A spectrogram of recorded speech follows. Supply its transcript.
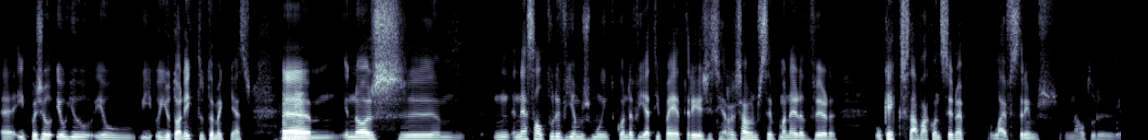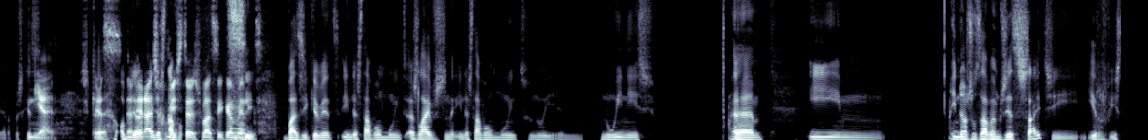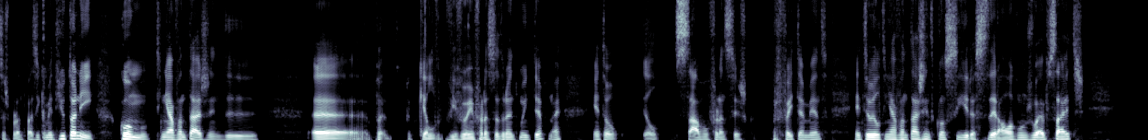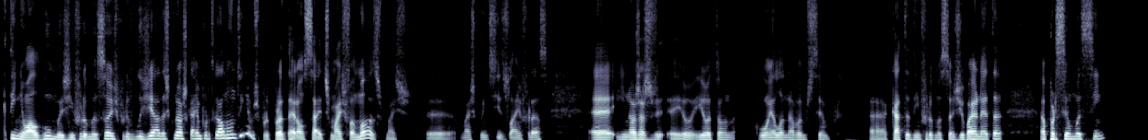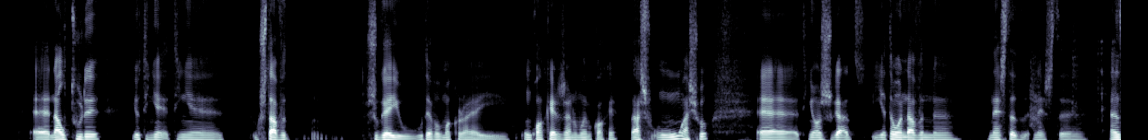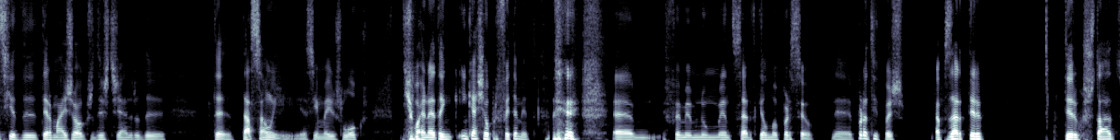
Uh, e depois eu, eu, eu, eu, e o Tony, que tu também conheces, uhum. uh, nós uh, nessa altura víamos muito quando havia tipo a E3 e assim, arranjávamos sempre maneira de ver o que é que estava a acontecer, não é? Live streams na altura era para esquecer. Yeah, esquece. melhor, era as revistas, estavam, basicamente. Sim, basicamente, ainda estavam muito, as lives ainda estavam muito no, no início. e e nós usávamos esses sites e, e, revistas, pronto, basicamente. E o Tony, como tinha a vantagem de. Uh, que ele viveu em França durante muito tempo, não é? Então ele sabe o francês perfeitamente. Então ele tinha a vantagem de conseguir aceder a alguns websites que tinham algumas informações privilegiadas que nós cá em Portugal não tínhamos, porque pronto, eram sites mais famosos, mais, uh, mais conhecidos lá em França. Uh, e nós, eu, eu então, com ele andávamos sempre à cata de informações. E o Bayonetta apareceu-me assim. Uh, na altura eu tinha, tinha gostava, joguei o, o Devil May Cry um qualquer, já não me lembro qualquer, acho um, acho uh, tinha-o jogado e então andava na, nesta, nesta ânsia de ter mais jogos deste género de, de, de ação e assim meios loucos. E o Bayonetta encaixou perfeitamente. Um, foi mesmo no momento certo que ele me apareceu. Uh, pronto, e depois apesar de ter ter gostado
